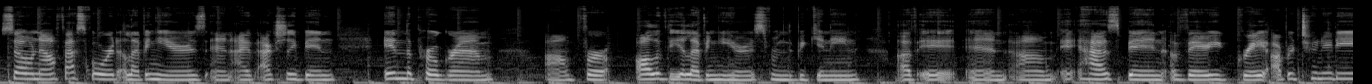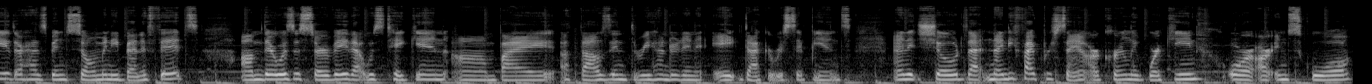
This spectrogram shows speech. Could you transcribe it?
So now, fast forward 11 years, and I've actually been in the program um, for all of the 11 years from the beginning of it and um, it has been a very great opportunity. There has been so many benefits. Um, there was a survey that was taken um, by 1308 daca recipients and it showed that 95% are currently working or are in school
